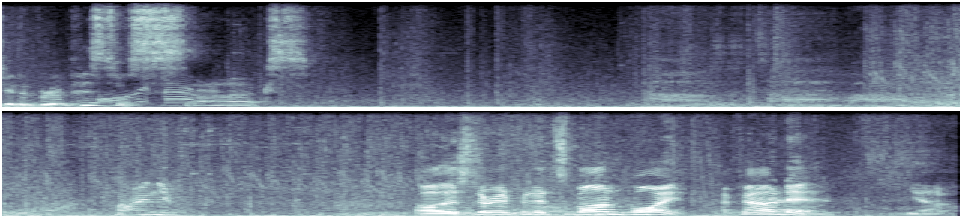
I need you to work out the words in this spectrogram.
Dude, the brute pistol that matters. sucks. Behind you. Oh, this is their infinite spawn point. I found it. Yep.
